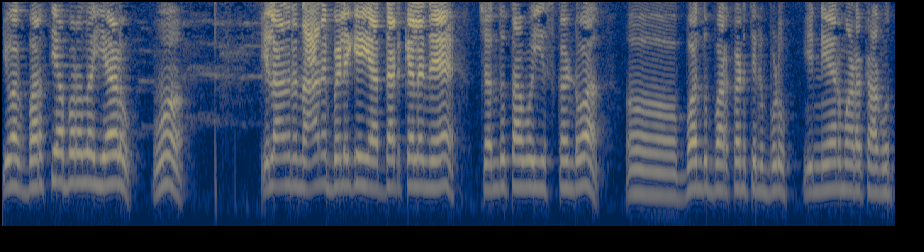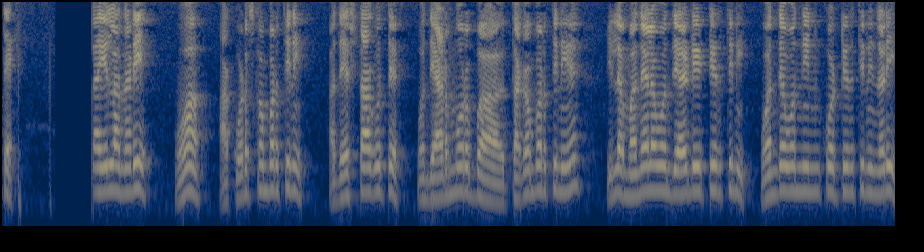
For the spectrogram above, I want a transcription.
ಇವಾಗ ಬರ್ತೀಯ ಬರಲ್ಲ ಹೇಳು. ಹ್ಞೂ. ಇಲ್ಲಾಂದ್ರೆ ನಾನೇ ಬೆಳಿಗ್ಗೆ ಎದ್ದಾಡ್ಕೆಲೇನೆ ಚಂದ ತಾವು ಇಸ್ಕೊಂಡು ಬಂದು ಬರ್ಕೊಳ್ತೀನಿ ಬಿಡು. ಇನ್ನೇನ್ ಮಾಡಕ್ಕಾಗುತ್ತೆ? ಆಗುತ್ತೆ ಇಲ್ಲ, ನಡಿ. ಹ್ಮ್ ಆ ಕೊಡಿಸ್ಕೊಂಡ್ ಬರ್ತೀನಿ ಅದೆಷ್ಟಾಗುತ್ತೆ? ಒಂದ್ ಎರಡ್ ಮೂರು ಬ ತಗೊಂಬರ್ತೀನಿ. ಇಲ್ಲ ಮನೇಲೆ ಒಂದ್ ಎರಡು ಇಟ್ಟಿರ್ತೀನಿ. ಒಂದೇ ಒಂದ್ ನಿನ್ ಕೊಟ್ಟಿರ್ತೀನಿ. ನಡಿ.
